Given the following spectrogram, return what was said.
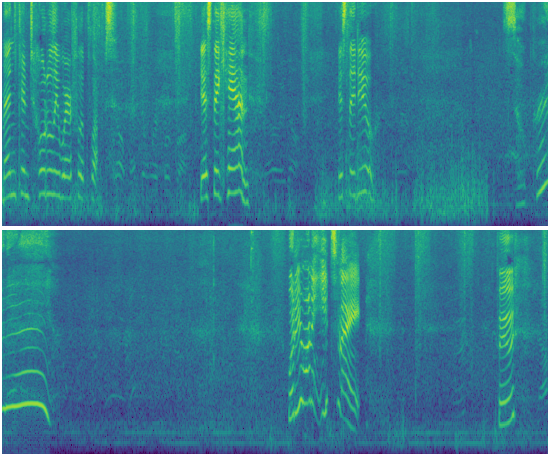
Men can totally wear flip flops. No, men don't wear flip-flops. Yes, they can. No, they don't. Yes, they do. So pretty. What do you want to eat tonight? Food? Yeah.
